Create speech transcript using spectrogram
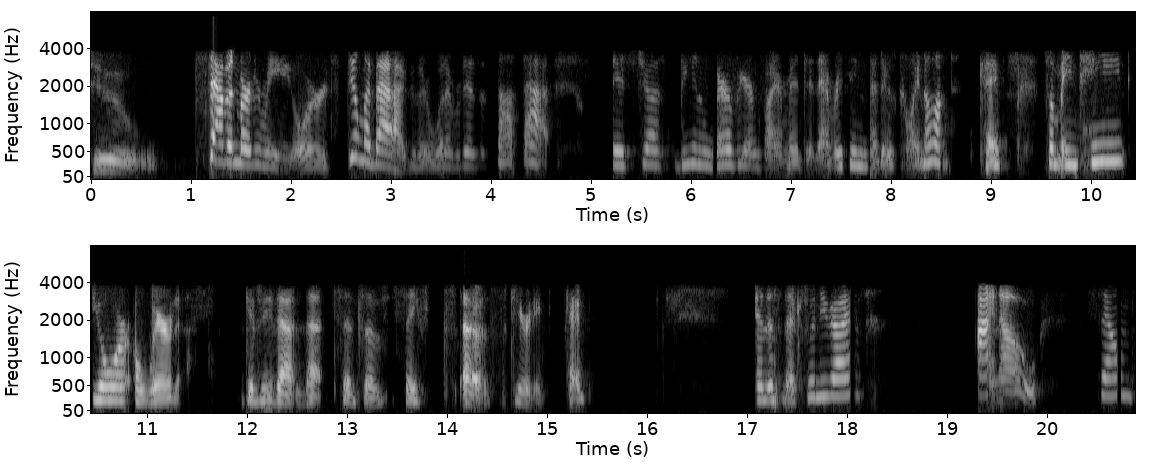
to stab and murder me or steal my bags or whatever it is. It's not that. It's just being aware of your environment and everything that is going on. Okay, so maintain your awareness. Gives you that that sense of safe uh, security. Okay. And this next one, you guys, I know sounds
